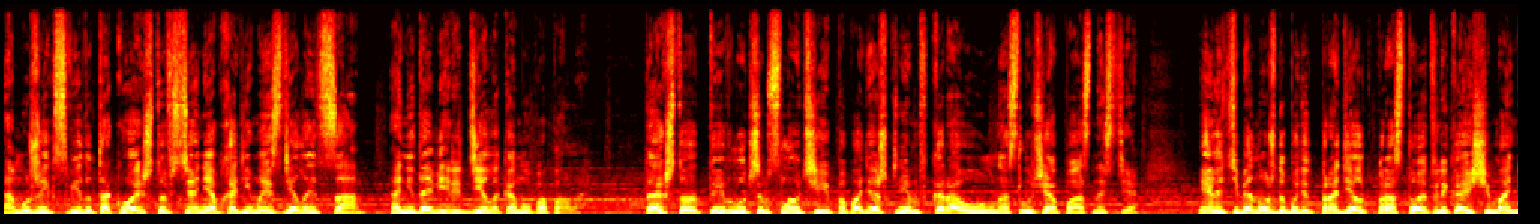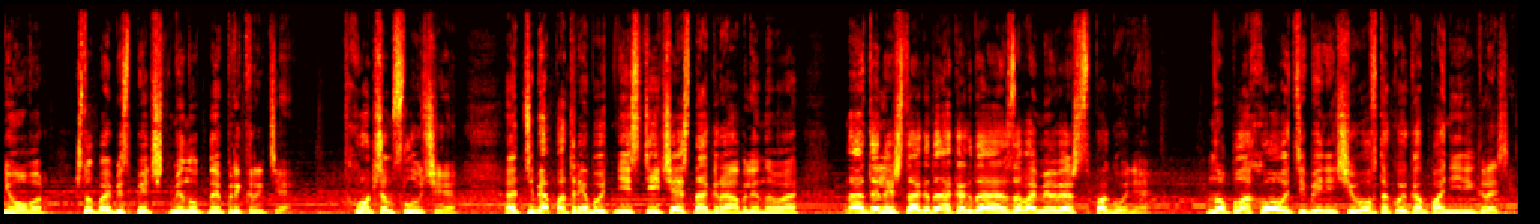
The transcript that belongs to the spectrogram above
а мужик с виду такой, что все необходимое сделает сам, а не доверит дело кому попало. Так что ты в лучшем случае попадешь к ним в караул на случай опасности, или тебе нужно будет проделать простой отвлекающий маневр, чтобы обеспечить минутное прикрытие. В худшем случае от тебя потребуют нести часть награбленного, но это лишь тогда, когда за вами увяжется погоня. Но плохого тебе ничего в такой компании не грозит.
